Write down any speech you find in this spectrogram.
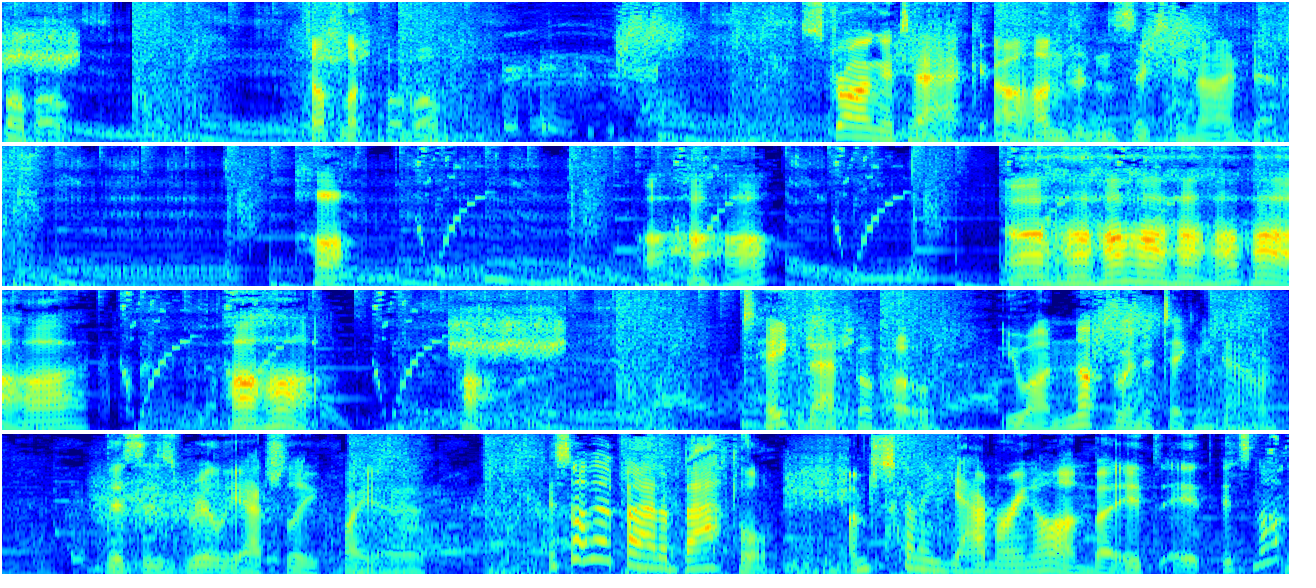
Bobo. Tough luck, Bobo. Strong attack, 169 damage. Ha. Ah ha ha. Ah ha ha ha ha ha ha. Ha ha. Ha. Take that, Bobo. You are not going to take me down. This is really actually quite a... It's not that bad a battle. I'm just kind of yammering on, but it, it, it's not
